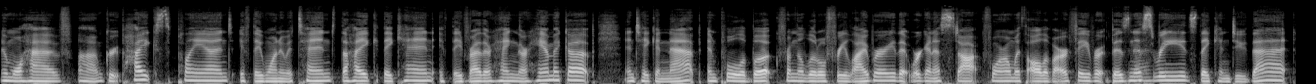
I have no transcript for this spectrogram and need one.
And we'll have um, group hikes planned. If they want to attend the hike, they can. If they'd rather hang their hammock up and take a nap and pull a book from the little free library that we're going to stock for them with all of our favorite business reads, they can do that.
